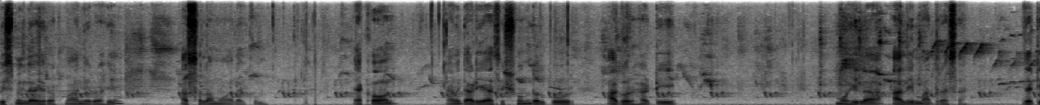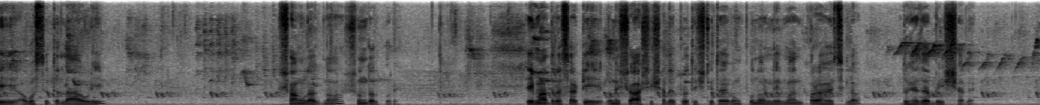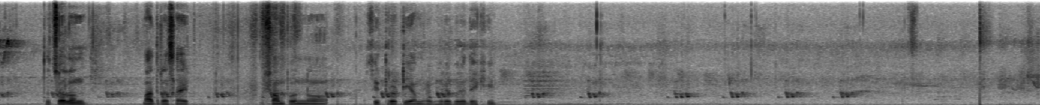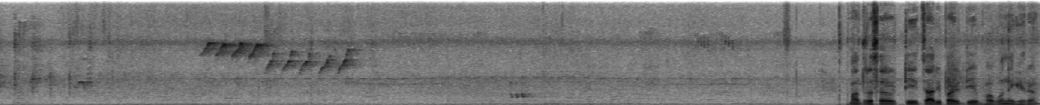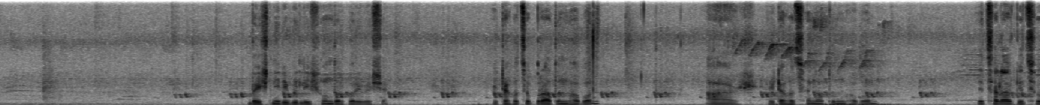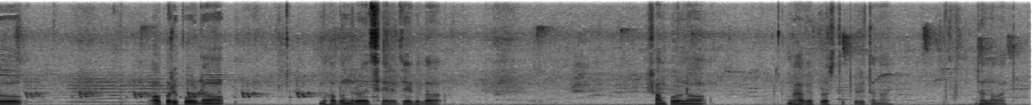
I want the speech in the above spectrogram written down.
বিসমিল্লাহ রহমান রহিম আসসালামু আলাইকুম এখন আমি দাঁড়িয়ে আছি সুন্দরপুর আগরহাটি মহিলা আলিম মাদ্রাসা, যেটি অবস্থিত লাউড়ি, সংলগ্ন সুন্দরপুরে। এই মাদ্রাসাটি উনিশশো আশি সালে প্রতিষ্ঠিত এবং পুনর্নির্মাণ করা হয়েছিল দু হাজার বিশ সালে। তো চলুন মাদ্রাসায় সম্পূর্ণ চিত্রটি আমরা ঘুরে ঘুরে দেখি। মাদ্রাসাটি চারিপাশ দিয়ে ভবনে ঘেরা। বেশ নিরিবিলি, সুন্দর পরিবেশে। এটা হচ্ছে পুরাতন ভবন। আর এটা হচ্ছে নতুন ভবন। এছাড়াও কিছু অপরিপূর্ণ ভবন রয়েছে, যেগুলো সম্পূর্ণভাবে প্রস্তুতকৃত নয়। ধন্যবাদ।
